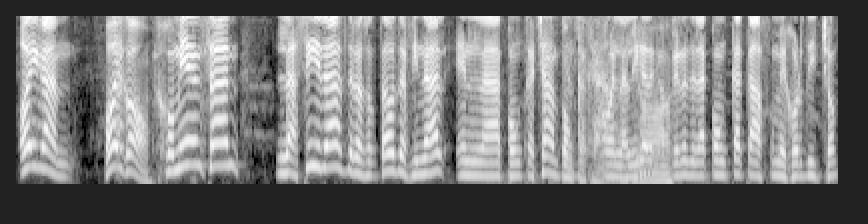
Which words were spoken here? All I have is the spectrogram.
Oigan. Oigo. Comienzan las idas de los octavos de final en la Conca Champions. Conca o en la Liga de. Campeones de la CONCACAF, mejor dicho.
